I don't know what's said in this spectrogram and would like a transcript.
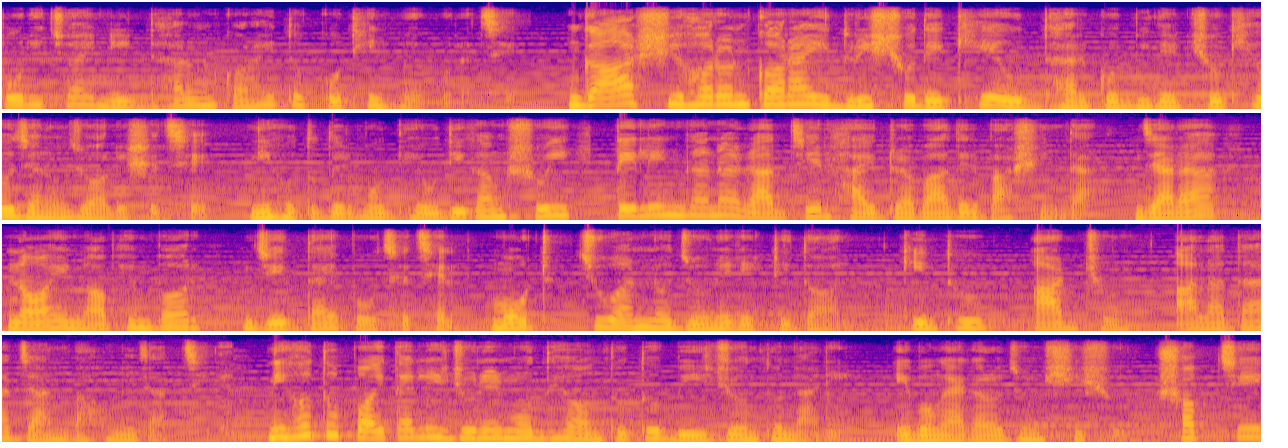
পরিচয় নির্ধারণ করাই তো কঠিন হয়ে পড়েছে। গা শিহরণ করা এই দৃশ্য দেখে উদ্ধার কর্মীদের চোখেও যেন জল এসেছে। নিহতদের মধ্যে অধিকাংশই তেলেঙ্গানা রাজ্যের হায়দ্রাবাদের বাসিন্দা, যারা নয় নভেম্বর জেদ্দায় পৌঁছেছেন। মোট চুয়ান্ন জনের একটি দল, কিন্তু আটজন আলাদা যানবাহনে যাচ্ছিলেন। নিহত পঁয়তাল্লিশ জনের মধ্যে অন্তত বিশ জন তো নারী এবং এগারো জন শিশু। সবচেয়ে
